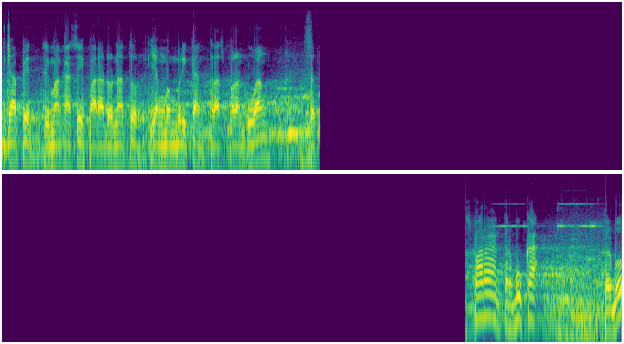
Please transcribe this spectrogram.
ucapin terima kasih para donatur yang memberikan transferan uang transparan terbuka. Terbu?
